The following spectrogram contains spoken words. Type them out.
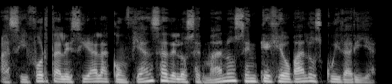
Así fortalecía la confianza de los hermanos en que Jehová los cuidaría.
